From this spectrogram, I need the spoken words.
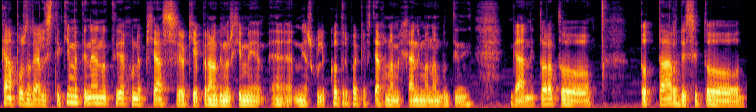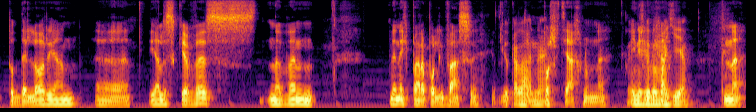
κάπως ρεαλιστική με την έννοια ότι έχουν πιάσει, οκ, πρέπει να δημιουργεί μια, ε, μια σκουληκότρυπα και φτιάχνουν ένα μηχάνημα να μου την κάνει. Τώρα το, το TARDIS ή το, το DeLorean, ε, οι άλλες συσκευές ναι, δεν, δεν έχει πάρα πολύ βάση για Καλά, το ναι. πώς φτιάχνουν. Ναι, Είναι σχεδόν μηχανή. μαγεία. ναι.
